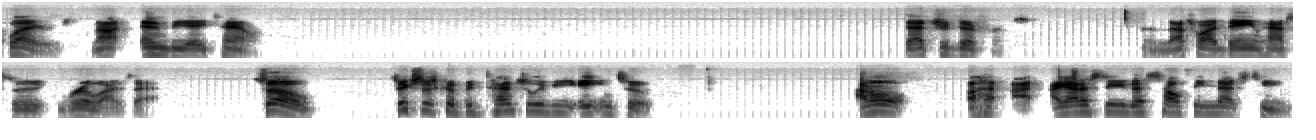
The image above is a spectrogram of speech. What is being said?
players, not NBA talent. That's your difference. And that's why Dame has to realize that. So, Sixers could potentially be 8 and 2. I don't I, I, I got to see this healthy Nets team.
